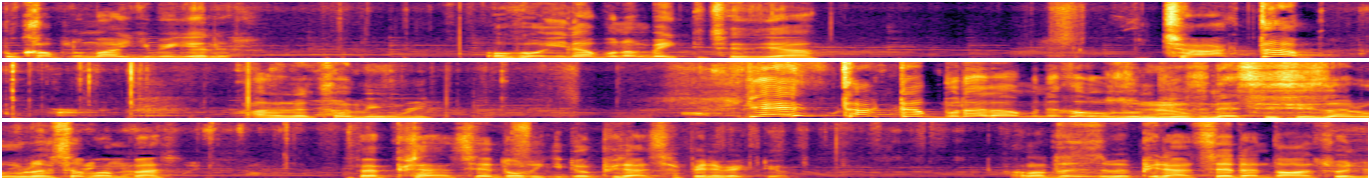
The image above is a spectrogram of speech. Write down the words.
bu kaplumbağa gibi gelir. Oho ile bunu mu bekleyeceğiz ya? Çaktım. Harika bir Yes taktım. Bu ne lan bu ne kadar uzun bir yazı. Neyse sizlerle uğraşamam ben. Ben prense doğru gidiyorum. Prens beni bekliyor. Anladınız mı? Prenseden daha söyle.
